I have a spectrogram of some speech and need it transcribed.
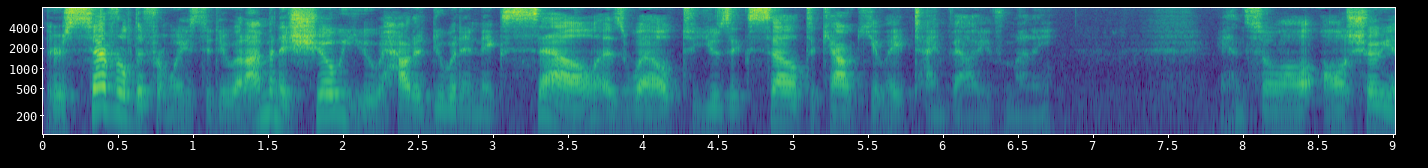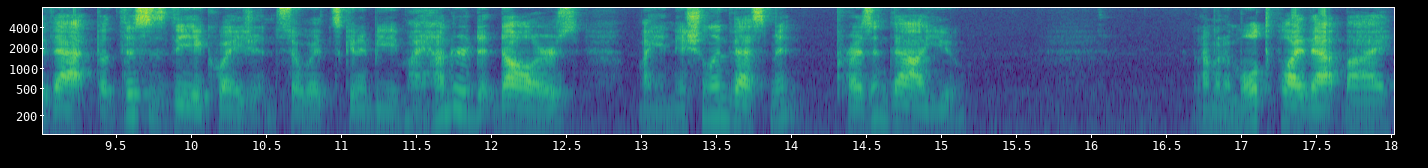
There's several different ways to do it. I'm going to show you how to do it in Excel as well, to use Excel to calculate time value of money. And so I'll, I'll show you that, but this is the equation. So it's going to be my $100, my initial investment, present value, and I'm going to multiply that by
